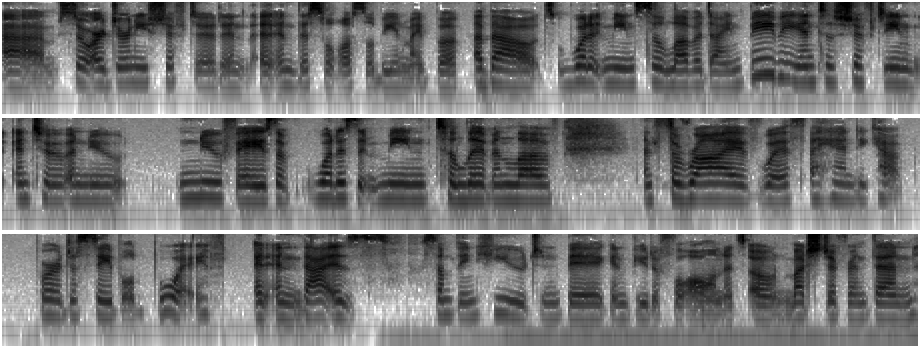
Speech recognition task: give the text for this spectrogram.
um, so our journey shifted, and and this will also be in my book about what it means to love a dying baby, into shifting into a new new phase of what does it mean to live and love and thrive with a handicap or a disabled boy, and, and that is something huge and big and beautiful all on its own, much different than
